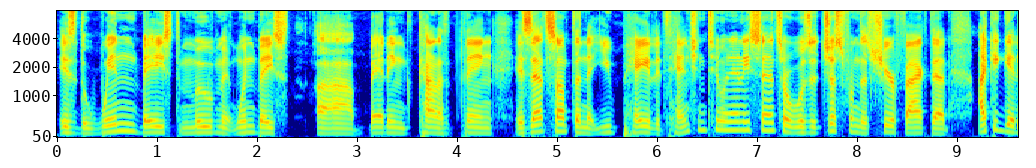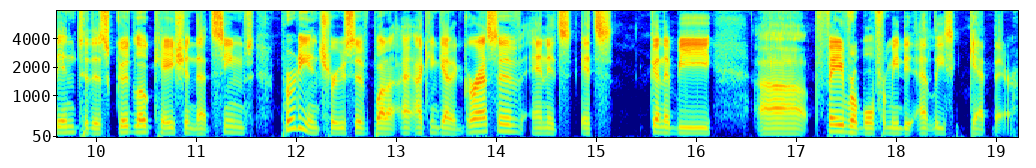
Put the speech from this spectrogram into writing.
is the wind based movement, wind based uh, bedding kind of thing, is that something that you paid attention to in any sense, or was it just from the sheer fact that I could get into this good location that seems pretty intrusive, but I, I can get aggressive and it's it's going to be uh, favorable for me to at least get there?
